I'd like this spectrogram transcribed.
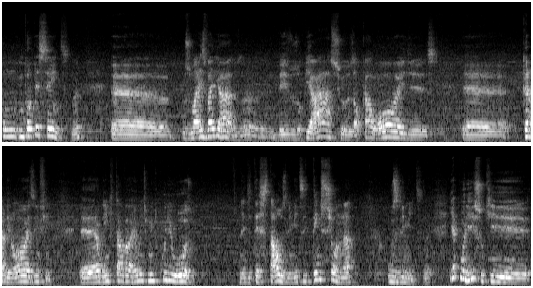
com entorpecentes, né? é, os mais variados, né? desde os opiáceos, alcaloides, é, canabinoides, enfim. Era alguém que estava realmente muito curioso né, de testar os limites e tensionar os limites. Né? E é por isso que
